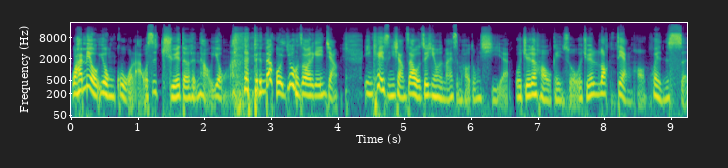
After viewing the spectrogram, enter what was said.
我还没有用过啦，我是觉得很好用啊。等到我用之后，我就跟你讲，in case 你想知道我最近有买什么好东西呀、我觉得哈，我跟你说，我觉得 lockdown 哈会很省。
